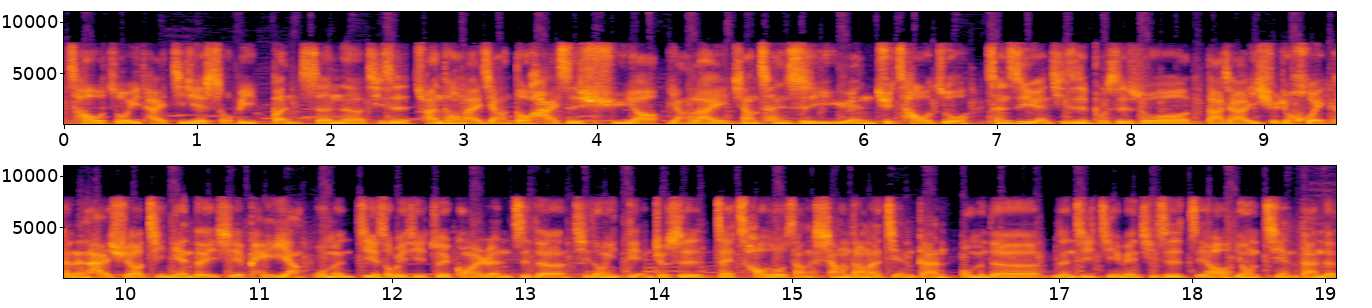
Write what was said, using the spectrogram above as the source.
操作一台机械手臂本身呢，其实传统来讲都还是需要仰赖像程式语言去操作。程式语言其实不是说大家一学就会，可能还需要几年的一些培养。我们机械手臂其实最广为人知的其中一点，就是在操作上相当的简单。我们的人机界面其实只要用简单的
